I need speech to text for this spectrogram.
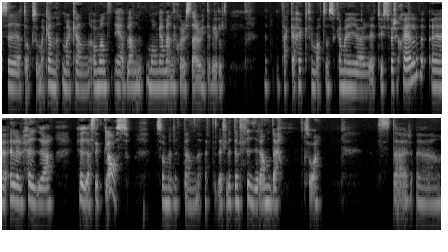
säger att också man kan, man kan om man är bland många människor och, så där och inte vill tacka högt för maten så kan man ju göra det tyst för sig själv eh, eller höja, höja sitt glas som en liten, ett, ett liten firande. Så. Där. Eh.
